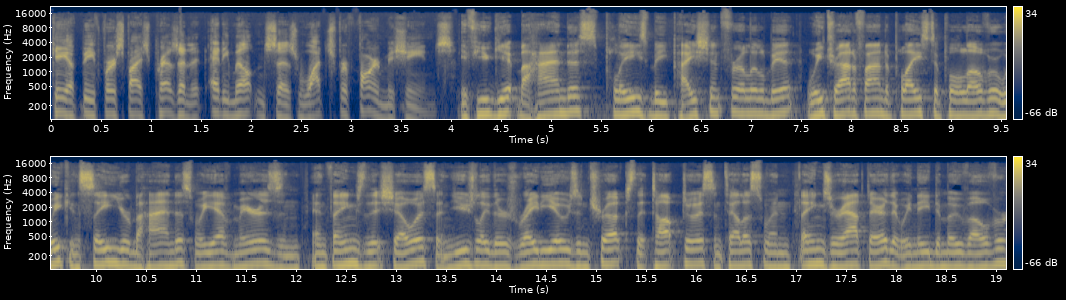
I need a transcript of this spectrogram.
KFB First Vice President Eddie Melton says, watch for farm machines. If you get behind us, please be patient for a little bit. We try to find a place to pull over. We can see you're behind us. We have mirrors and, and things that show us, and usually there's radios and trucks that talk to us and tell us when things are out there that we need to move over.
